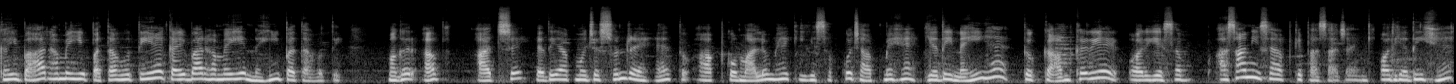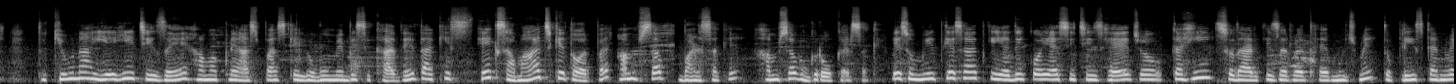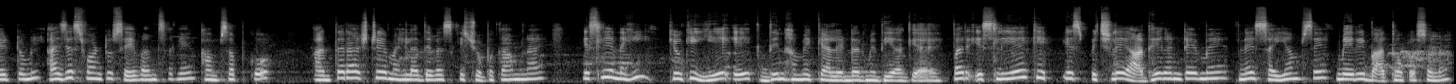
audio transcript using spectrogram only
कई बार हमें ये पता होती है, कई बार हमें ये नहीं पता होती। मगर अब आज से यदि आप मुझे सुन रहे हैं तो आपको मालूम है कि ये सब कुछ आप में है। यदि नहीं है तो काम करिए और ये सब आसानी से आपके पास आ जाएँगे। और यदि हैं तो क्यों ना यही चीज़ें हम अपने आसपास के लोगों में भी सिखा दें, ताकि एक समाज के तौर पर हम सब बढ़ सके, हम सब ग्रो कर सके। इस उम्मीद के साथ कि यदि कोई ऐसी चीज़ है जो कहीं सुधार की ज़रूरत है मुझमें तो please convey to me I just want to say once again हम सबको अंतर्राष्ट्रीय महिला दिवस की शुभकामनाएँ। इसलिए नहीं, क्योंकि ये एक दिन हमें कैलेंडर में दिया गया है। पर इसलिए कि इस पिछले आधे घंटे में ने संयम से मेरी बातों को सुना।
